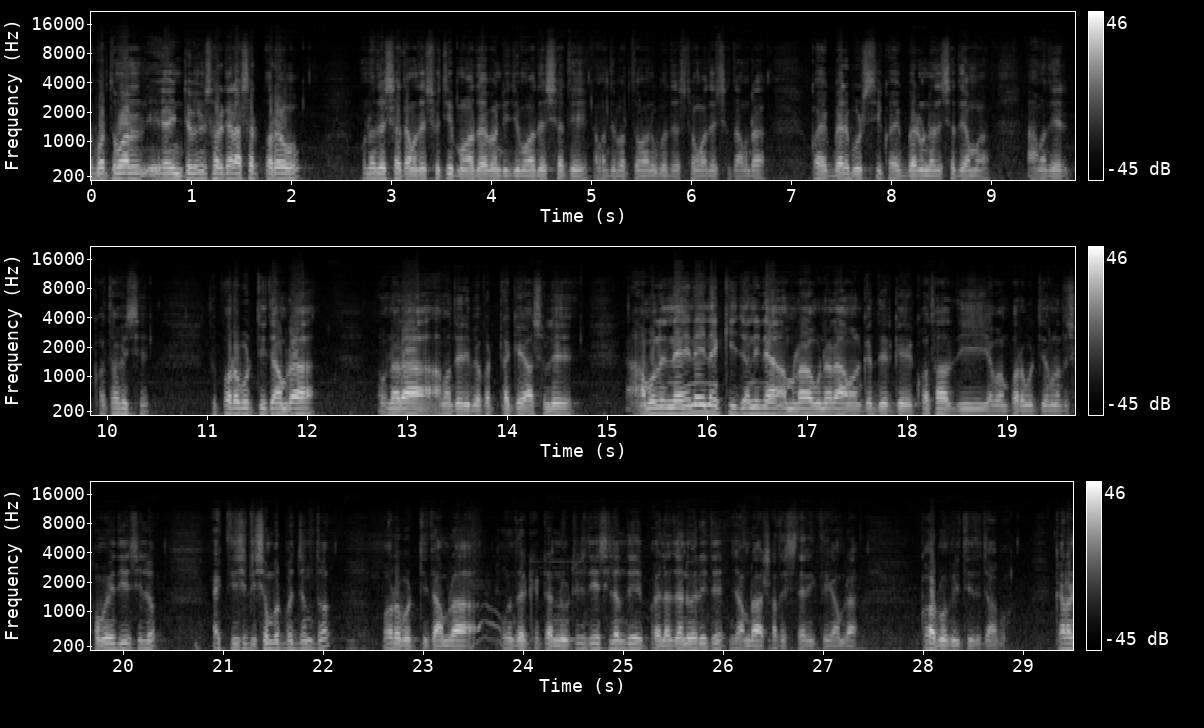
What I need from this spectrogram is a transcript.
তো বর্তমান ইন্টারভিউ সরকার আসার পরেও ওনাদের সাথে আমাদের সচিব মহোদয় এবং ডিজি মহোদয়ের সাথে, আমাদের বর্তমান উপদেষ্টা মহোদয়ের সাথে আমরা কয়েকবার বসছি, কয়েকবার ওনাদের সাথে আমা- আমাদের কথা হয়েছে। তো পরবর্তীতে আমরা, ওনারা আমাদের এই ব্যাপারটাকে আসলে আমলে নেয় নাই না কি জানি না, আমরা ওনারা আমাদেরকে কথা দিই এবং পরবর্তীতে আমাদের সময় দিয়েছিল, একত্রিশে ডিসেম্বর পর্যন্ত। পরবর্তীতে আমরা ওনাদেরকে একটা নোটিশ দিয়েছিলাম যে পয়লা জানুয়ারিতে যে আমরা সাতাশ তারিখ থেকে আমরা কর্মবৃত্তিতে যাব। কারণ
